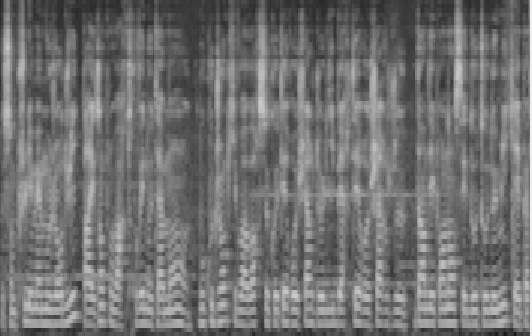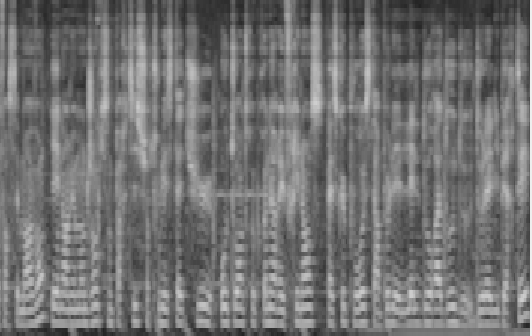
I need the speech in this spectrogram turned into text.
ne sont plus les mêmes aujourd'hui. Par exemple, on va retrouver notamment beaucoup de gens qui vont avoir ce côté recherche de liberté, recherche d'indépendance et d'autonomie qu'il n'y avait pas forcément avant. Il y a énormément de gens qui sont partis sur tous les statuts auto-entrepreneurs et freelance parce que pour eux c'était un peu l'Eldorado de, de la liberté.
